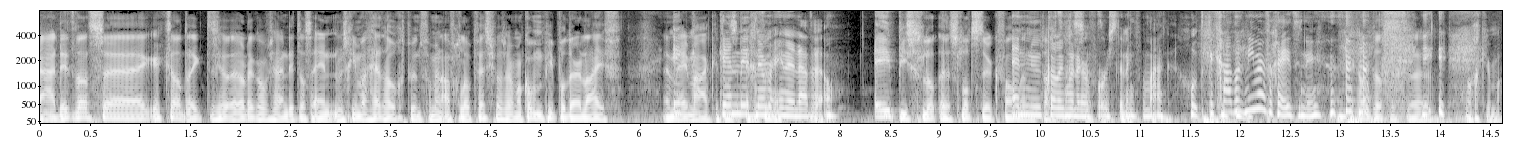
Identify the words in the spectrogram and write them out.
Ja, dit was, eh, ik zal er ik er heel eerlijk over zijn, dit was een, misschien wel het hoogtepunt van mijn afgelopen festival. Maar Common People daar live en meemaken. Ik Het ken dit nummer een inderdaad wel. episch slot- eh, slotstuk van En een nu kan ik me er een voorstelling van maken. Goed, ik ga het ook niet meer vergeten nu. Ik hoop dat het eh, nog een keer mag.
